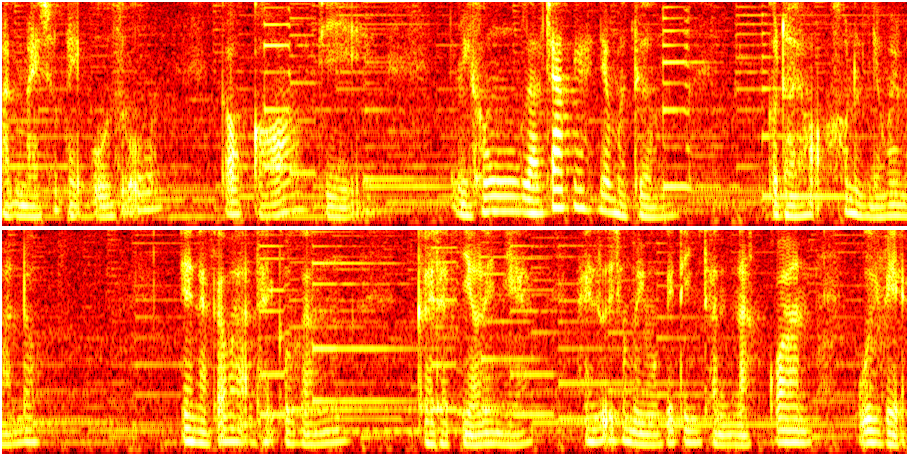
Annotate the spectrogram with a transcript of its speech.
mặt mày suốt ngày bố rũ cau có thì mình không dám chắc nhé, nhưng mà thường cuộc đời họ không được nhiều may mắn đâu. Nên là các bạn hãy cố gắng cười thật nhiều lên nhé. Hãy giữ cho mình một cái tinh thần lạc quan, vui vẻ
